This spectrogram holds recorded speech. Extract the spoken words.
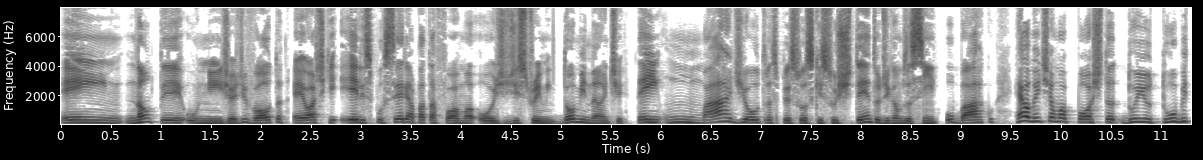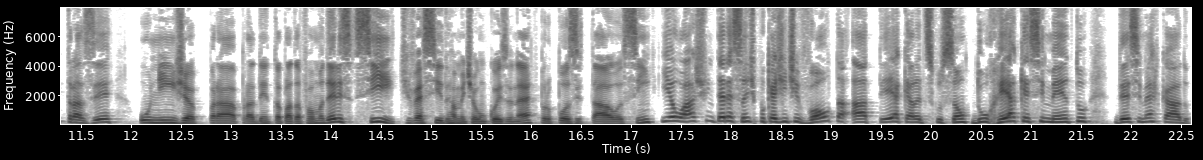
em não ter o Ninja de volta. Eu acho que eles, por serem a plataforma hoje de streaming dominante, tem um mar de outras pessoas que sustentam, digamos assim, o barco. Realmente é uma aposta do YouTube trazer o Ninja pra, dentro da plataforma deles, se tiver sido realmente alguma coisa, né, proposital assim. E eu acho interessante porque a gente volta a ter aquela discussão do reaquecimento desse mercado.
